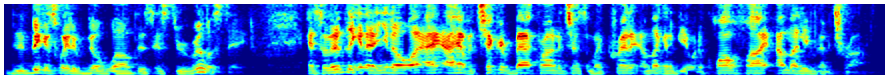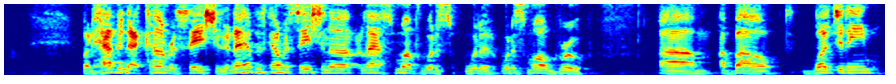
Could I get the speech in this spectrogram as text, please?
the biggest way to build wealth is, is through real estate. And so they're thinking that, you know, I, I have a checkered background in terms of my credit. I'm not going to be able to qualify. I'm not even going to try. But having that conversation, and I had this conversation uh, last month with a, with a, with a small group um, about budgeting,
